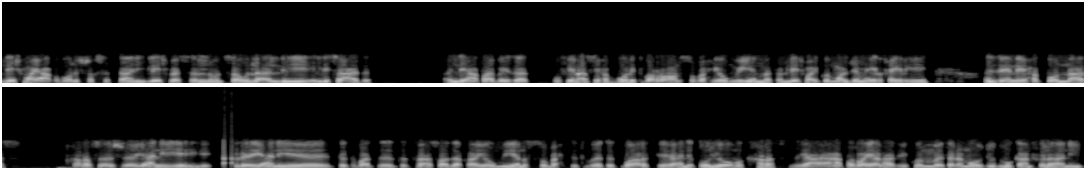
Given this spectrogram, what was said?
ليش ما يعاقبون الشخص الثاني؟ ليش بس المتسول؟ لا اللي اللي ساعده اللي أعطاه بيزات. وفي ناس يحبون يتبرعون الصبح يوميا مثلا. ليش ما يكون مع الجمعية الخيرية؟ زين يحطون ناس. خلاص يعني يعني تتبع تدفع صدقة يوميا الصبح تتب- تتبارك يعني طول يومك خلاص يعني اعطي الريال هذا يكون مثلا موجود مكان فلاني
